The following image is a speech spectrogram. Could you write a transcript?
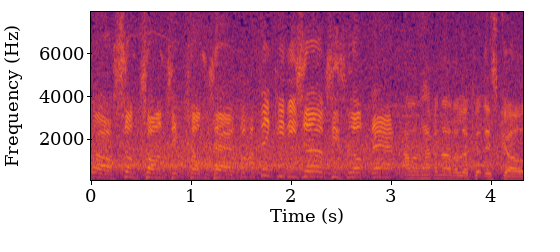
Well, sometimes it comes out, but I think he deserves his luck there. Alan, have another look at this goal.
